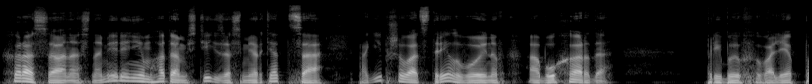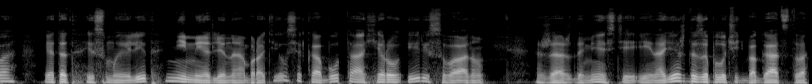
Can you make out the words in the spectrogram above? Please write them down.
Харасана с намерением отомстить за смерть отца, погибшего от стрел воинов Абу-Харда. Прибыв в Алеппо, этот Исмаилит немедленно обратился к Абу Тахеру и Рисвану. Жажда мести и надежда заполучить богатство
